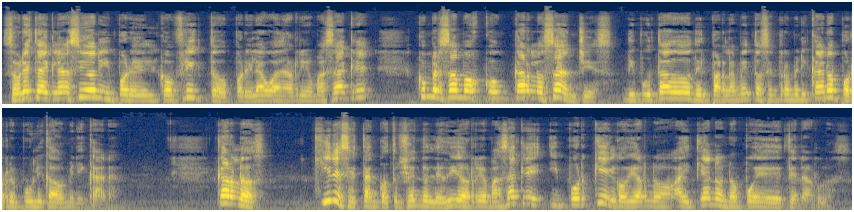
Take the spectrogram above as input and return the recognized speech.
Sobre esta declaración y por el conflicto por el agua del río Masacre, conversamos con Carlos Sánchez, diputado del Parlamento Centroamericano por República Dominicana. Carlos, quiénes están construyendo el desvío del río Masacre y por qué el gobierno haitiano no puede detenerlos.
